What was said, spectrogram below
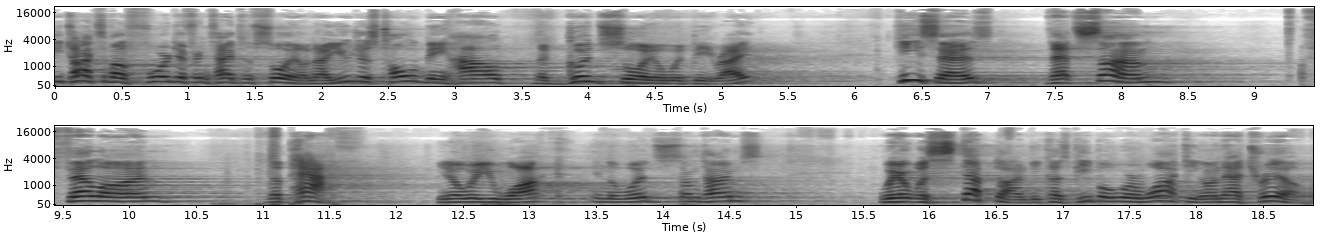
he talks about four different types of soil. Now, you just told me how the good soil would be, right? He says that some fell on the path. You know where you walk in the woods sometimes? Where it was stepped on because people were walking on that trail.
